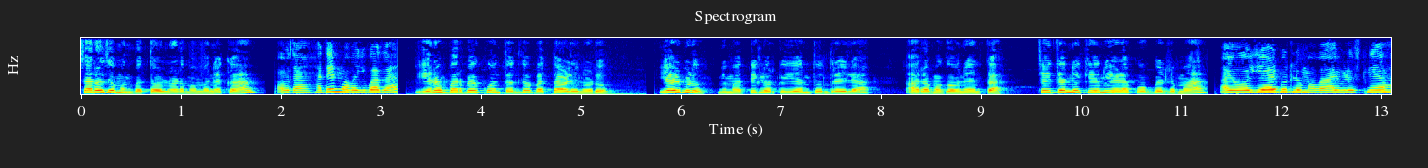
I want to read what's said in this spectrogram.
ಸರೋಜಮ್ಮನ್ ಬತ್ತಾವಳು ನೋಡಮ್ಮ ಮನೆಕ? ಹೌದಾ? ಅದೇನ್ ಮವ ಇವಾಗ? ಏನೋ ಬರಬೇಕು ಅಂತಂದ್ಲು ಬತ್ತಾವಳೆ ನೋಡು. ಹೇಳ್ಬಿಡು ನಿಮ್ಮ ಅತ್ತಿಗ್ಳವ್ರಿಗೆ ಏನು ತೊಂದರೆ ಇಲ್ಲ? ಆರಾಮಾಗವನೆ ಅಂತ. ಚೈತನ್ಯಕ್ಕೆ ಏನು ಹೇಳಕ್ ಹೋಗ್ಬೇಡ್ರಮ್ಮ. ಅಯ್ಯೋ ಹೇಳ್ಬಿಟ್ಲು ಮವ ಇವಳು ಸ್ನೇಹ.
